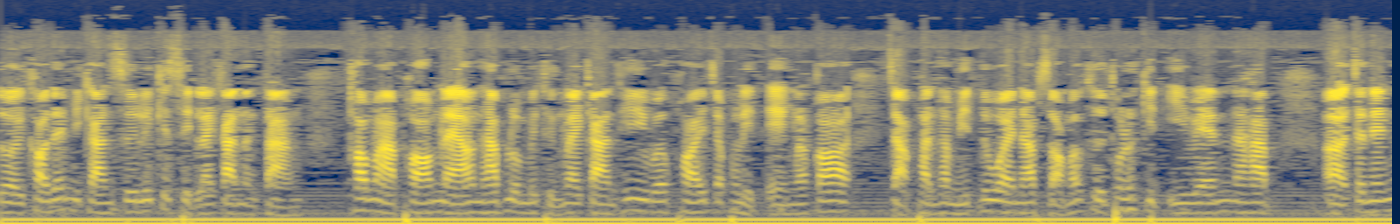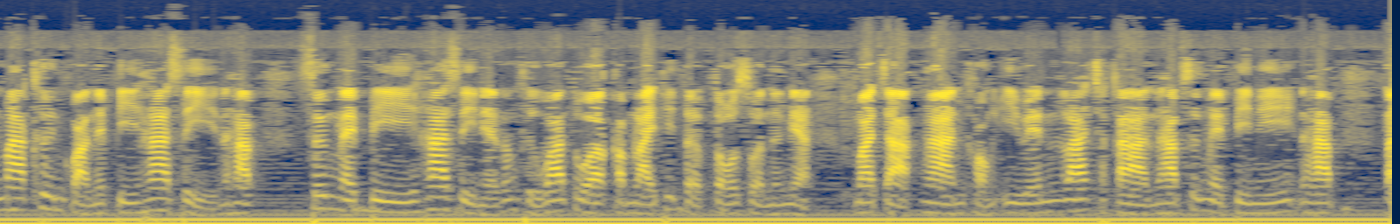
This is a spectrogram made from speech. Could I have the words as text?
โดยเขาได้มีการซื้อลิขสิทธิ์รายการต่างๆ เข้ามาพร้อมแล้วนะครับ รวมไปถึงรายการที่ Workpoint จะผลิตเอง แล้วก็จากพันธมิตรด้วยนะครับสองก็คือธุรกิจอีเวนต์นะครับจะเน้นมากขึ้นกว่าในปี 54 นะครับ ซึ่งในปี 54 เนี่ยต้องถือว่าตัวกำไรที่เติบโตส่วนหนึ่งเนี่ย มาจากงานของอีเวนต์ราชการนะครับ ซึ่งในปีนี้นะครับไตร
